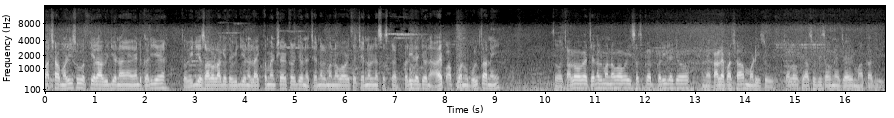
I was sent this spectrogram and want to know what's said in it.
પાછા મળીશું. અત્યારે આ વિડીયોને અહીંયા એન્ડ કરીએ. તો વીડિયો સારો લાગે તો વિડીયોને લાઇક કમેન્ટ શેર કરજો અને ચેનલમાં નવા હોય તો ચેનલને સબસ્ક્રાઈબ કરી લેજો અને હાઇપ આપવાનું ભૂલતા નહીં. તો ચાલો હવે ચેનલમાં નવા હોય સબસ્ક્રાઈબ કરી લેજો અને કાલે પાછા મળીશું. ચાલો ત્યાં સુધી સૌને જય માતાજી.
